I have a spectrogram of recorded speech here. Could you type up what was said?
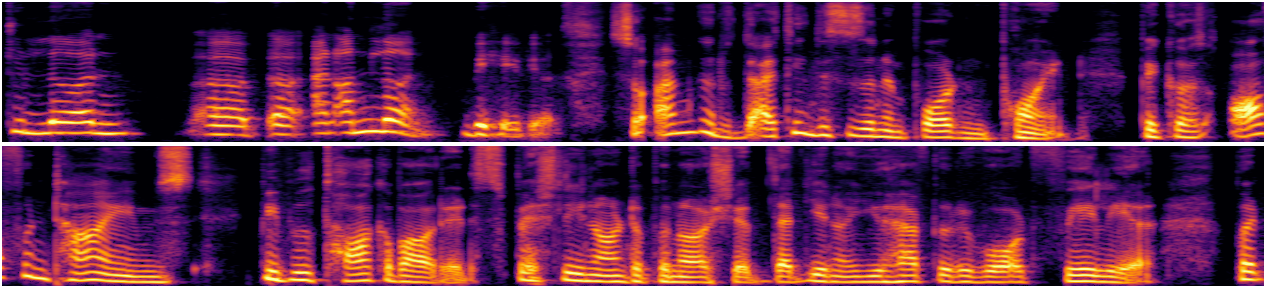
to learn uh, uh, and unlearn behaviors. So I'm going to, I think this is an important point because oftentimes people talk about it, especially in entrepreneurship, that, you know, you have to reward failure. But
